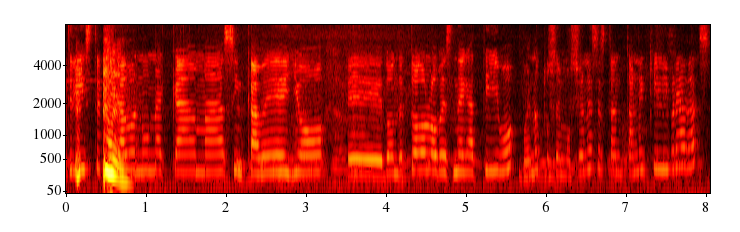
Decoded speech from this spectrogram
triste, tirado en una cama, sin cabello, eh, donde todo lo ves negativo. Bueno, tus emociones están tan equilibradas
